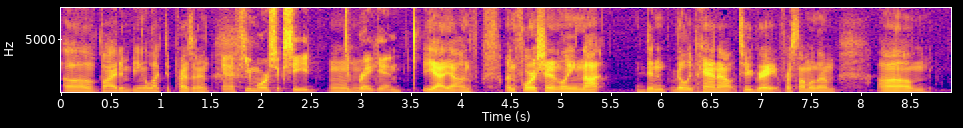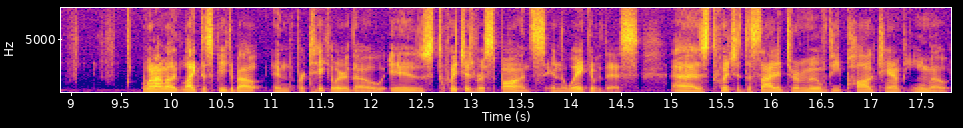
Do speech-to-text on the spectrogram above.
of Biden being elected president. And a few more succeed to Mm-hmm. break in. Yeah, yeah. Un- unfortunately, not didn't really pan out too great for some of them. Um, what I would like to speak about in particular, though, is Twitch's response in the wake of this, as Twitch has decided to remove the PogChamp emote,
